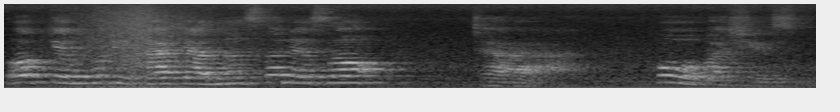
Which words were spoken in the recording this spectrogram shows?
어깨 물이 가지 않는 선에서 자 호흡하시겠습니다.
